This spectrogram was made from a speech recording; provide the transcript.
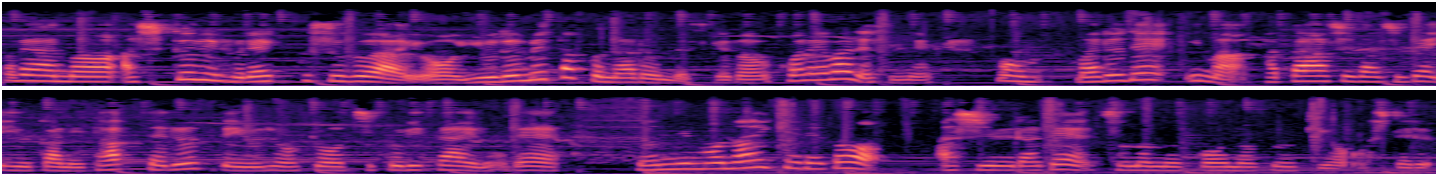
これあの、足首フレックス具合を緩めたくなるんですけど、これはですね、もうまるで今、片足立ちで床に立ってるっていう状況を作りたいので、何にもないけれど、足裏でその向こうの空気を押してる。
